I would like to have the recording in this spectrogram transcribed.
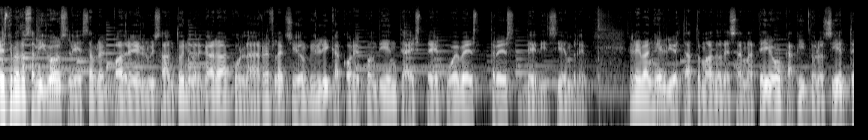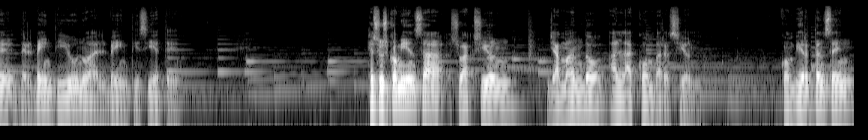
Estimados amigos, les habla el Padre Luis Antonio Vergara con la reflexión bíblica correspondiente a este jueves 3 de diciembre. El Evangelio está tomado de San Mateo capítulo 7 del 21 al 27. Jesús comienza su acción llamando a la conversión. Conviértanse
